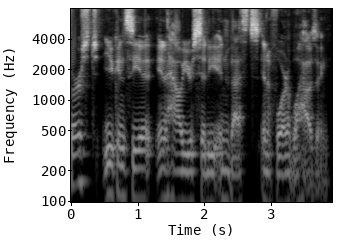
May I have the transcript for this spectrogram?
First, you can see it in how your city invests in affordable housing.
